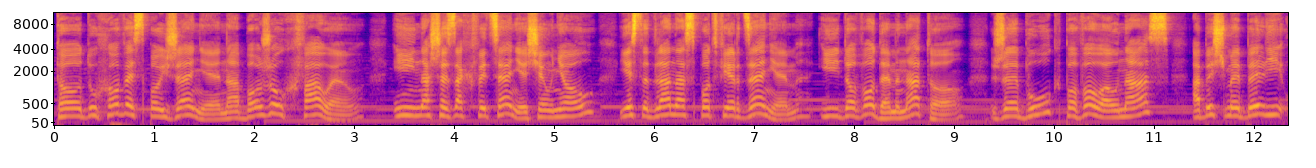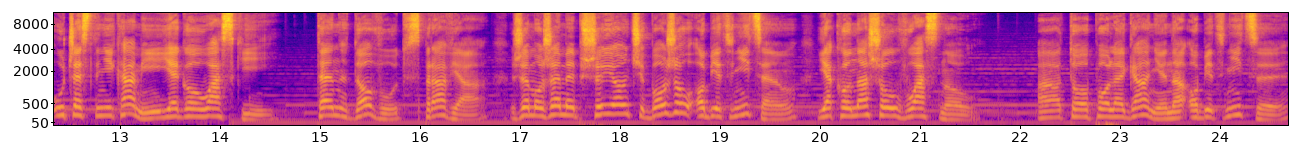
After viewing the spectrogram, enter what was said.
To duchowe spojrzenie na Bożą chwałę i nasze zachwycenie się nią jest dla nas potwierdzeniem i dowodem na to, że Bóg powołał nas, abyśmy byli uczestnikami Jego łaski. Ten dowód sprawia, że możemy przyjąć Bożą obietnicę jako naszą własną. A to poleganie na obietnicy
